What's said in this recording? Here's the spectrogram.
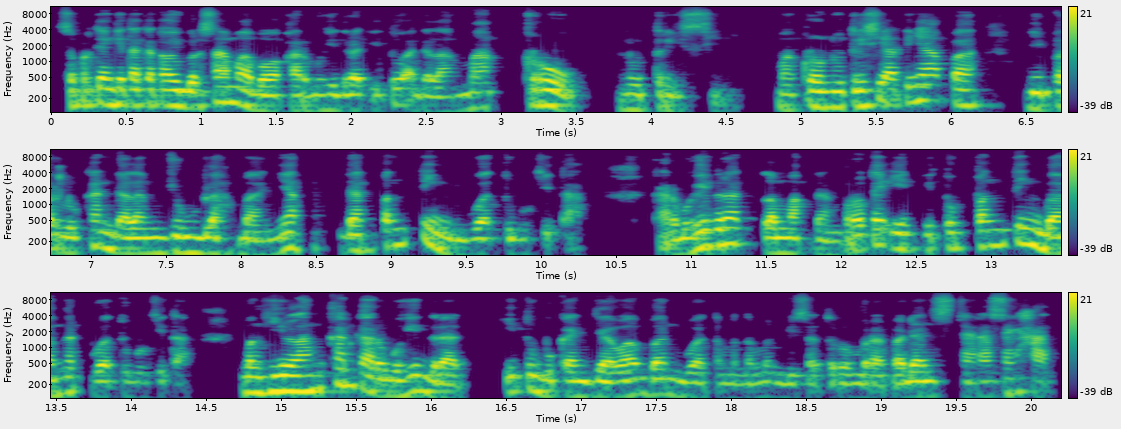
seperti yang kita ketahui bersama bahwa karbohidrat itu adalah makronutrisi Makronutrisi artinya apa? Diperlukan dalam jumlah banyak dan penting buat tubuh kita. Karbohidrat, lemak, dan protein itu penting banget buat tubuh kita. Menghilangkan karbohidrat itu bukan jawaban buat teman-teman bisa turun berat badan secara sehat.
